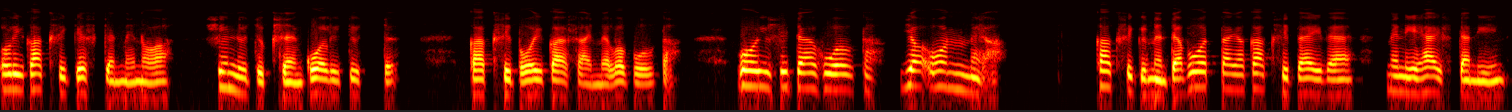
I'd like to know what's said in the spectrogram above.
Oli kaksi keskenmenoa, synnytykseen kuoli tyttö. Kaksi poikaa saimme lopulta. Voi sitä huolta ja onnea. 20 vuotta ja kaksi päivää meni häistä niin.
